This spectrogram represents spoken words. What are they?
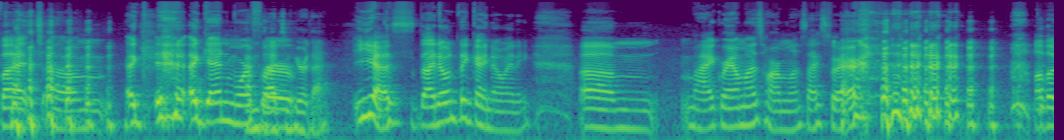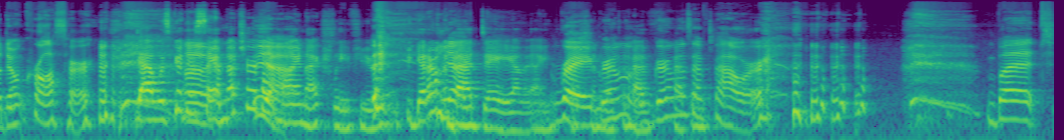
but um, again, more I'm for glad to hear that. Yes, I don't think I know any. Um, my grandma's harmless, I swear. Although don't cross her. Yeah, I was going to Uh, say I'm not sure about yeah. mine actually. If you if you get her on a Yeah. bad day, I mean, I Right, what grandma, have grandmas happened. have power. But,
